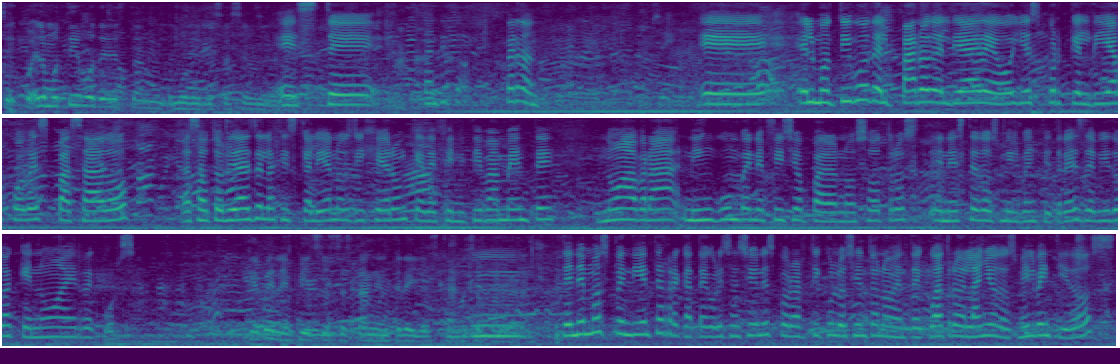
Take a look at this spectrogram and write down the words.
Sí, el motivo de esta movilización. Este, perdón. Eh, el motivo del paro del día de hoy es porque el día jueves pasado las autoridades de la Fiscalía nos dijeron que definitivamente no habrá ningún beneficio para nosotros en este 2023 debido a que no hay recursos. ¿Qué beneficios están entre ellos? Mm, tenemos pendientes recategorizaciones por artículo 194 del año 2022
